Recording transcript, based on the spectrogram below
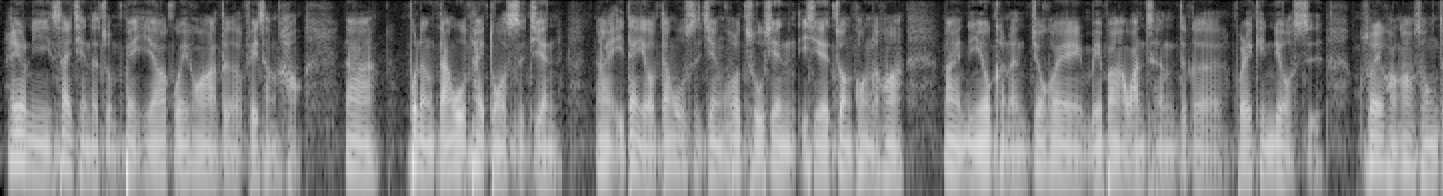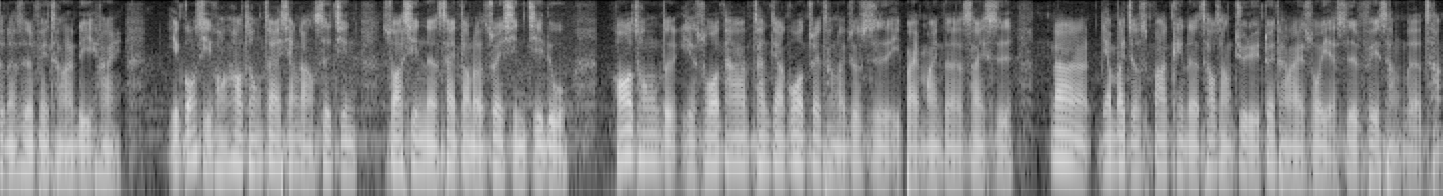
还有你赛前的准备也要规划得非常好。那不能耽误太多时间。那一旦有耽误时间或出现一些状况的话，那你有可能就会没办法完成这个 breaking 六十。所以黄浩聪真的是非常的厉害，也恭喜黄浩聪在香港试镜刷新了赛道的最新纪录。黄浩聪的也说，他参加过最长的就是一百迈的赛事，那两百九十八 K 的超长距离对他来说也是非常的长。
